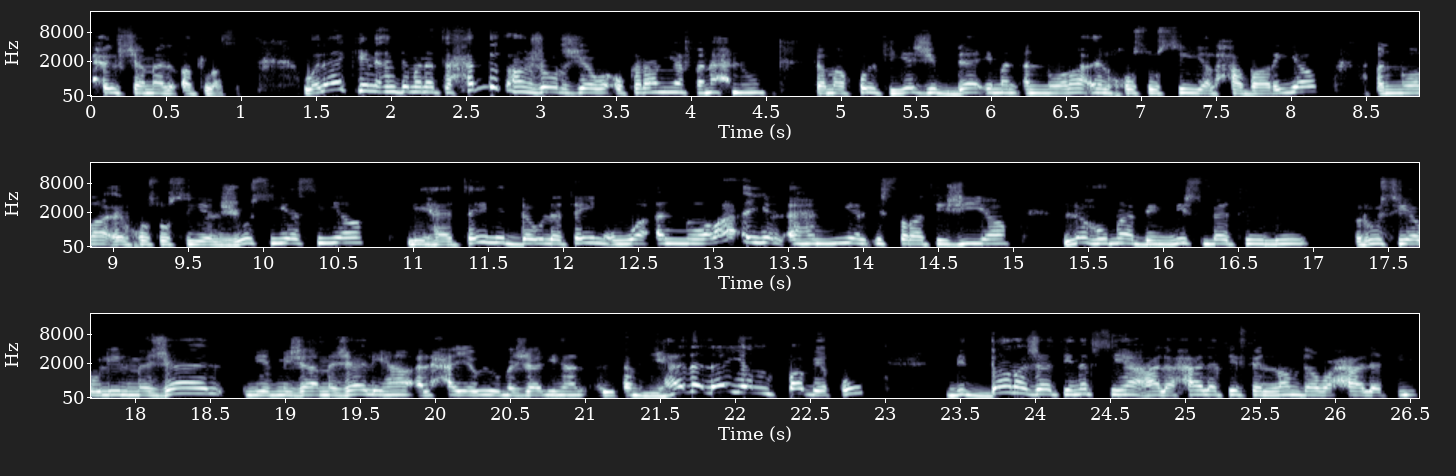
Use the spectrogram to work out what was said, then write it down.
حلف شمال الأطلسي. ولكن عندما نتحدث عن جورجيا وأوكرانيا فنحن كما قلت يجب دائما أن نراعي الخصوصية الحضارية أن نراعي الخصوصية الجيوسياسية لهاتين الدولتين وأن نراعي الأهمية الاستراتيجية لهما بالنسبة لروسيا وللمجال مجالها الحيوي ومجالها الأمني. هذا لا ينطبق بالدرجة نفسها على حالة فنلندا وحالة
